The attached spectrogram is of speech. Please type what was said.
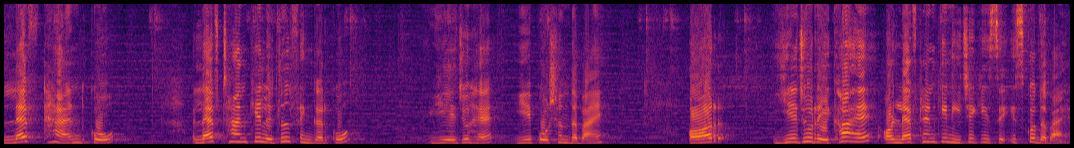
लेफ़्ट हैंड को लेफ़्ट हैंड के लिटिल फिंगर को ये जो है ये पोर्शन दबाएँ और ये जो रेखा है और लेफ़्ट हैंड के नीचे की से इसको दबाएँ।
